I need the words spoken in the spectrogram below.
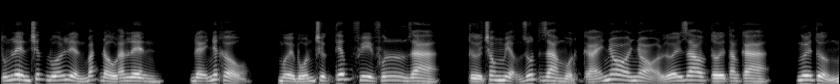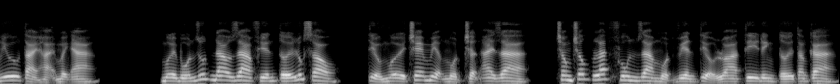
túm lên chiếc đũa liền bắt đầu ăn lên, đệ nhất khẩu, 14 trực tiếp phi phun ra, từ trong miệng rút ra một cái nho nhỏ lưỡi dao tới tam ca, ngươi tưởng mưu tài hại mệnh a. À. 14 rút đao ra phiến tới lúc sau, tiểu 10 che miệng một trận ai ra, trong chốc lát phun ra một viên tiểu loa ti đinh tới tam ca.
